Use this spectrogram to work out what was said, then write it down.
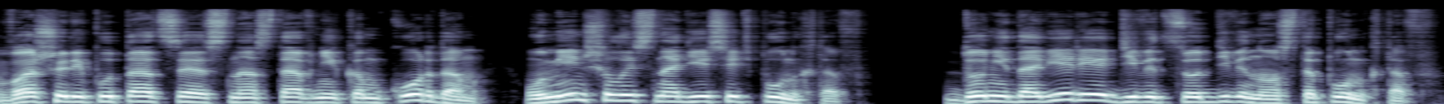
Ваша репутация с наставником Кордом уменьшилась на 10 пунктов. До недоверия 990 пунктов.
